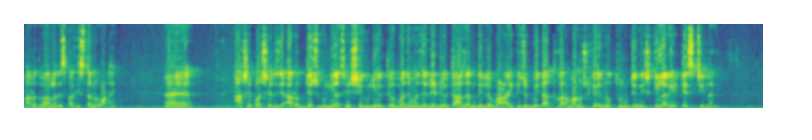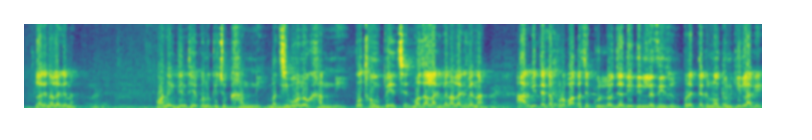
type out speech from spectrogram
ভারত, বাংলাদেশ, পাকিস্তানও বাড়ায়। হ্যাঁ। আশেপাশের যে আরব দেশগুলি আছে, সেগুলিতেও মাঝে মাঝে রেডিওতে আজান দিলে বাড়ায়। কিছু বিদাত কর, মানুষকে নতুন জিনিস কি লাগে? টেস্টি লাগে। লাগে না লাগে না? অনেক দিন থেকে কোনো কিছু খাননি বা জীবনও খাননি। প্রথম পেয়েছেন। মজা লাগবে না লাগবে না? আরবিতে একটা প্রবাদ আছে, কুল্ল জাদিদিন লাজিজুন। প্রত্যেক নতুন কি লাগে?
